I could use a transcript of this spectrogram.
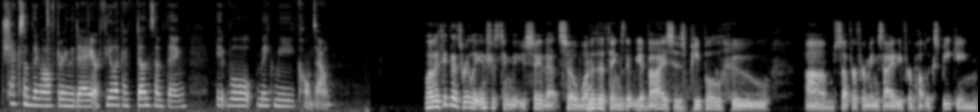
check something off during the day or feel like I've done something, it will make me calm down. Well, and I think that's really interesting that you say that. So, one of the things that we advise is people who um, suffer from anxiety for public speaking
